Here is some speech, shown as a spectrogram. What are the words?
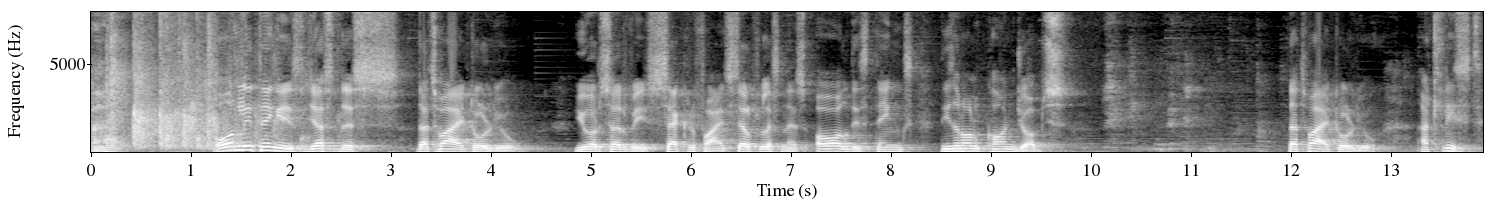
Only thing is just this, that's why I told you, your service, sacrifice, selflessness, all these things, these are all con jobs. That's why I told you, at least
